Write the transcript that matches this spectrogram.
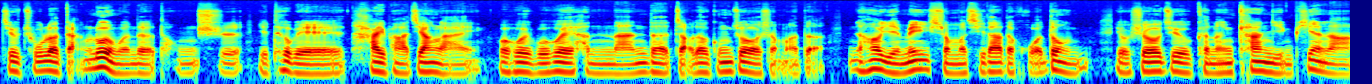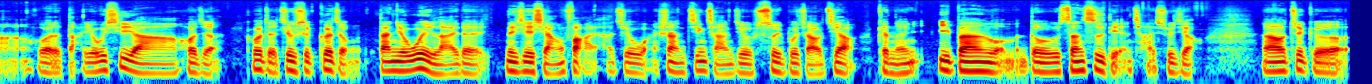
就除了赶论文的同时，也特别害怕将来我会不会很难的找到工作什么的。然后也没什么其他的活动。有时候就可能看影片啊，或者打游戏啊，或者或者就是各种担忧未来的那些想法呀，就晚上经常就睡不着觉，可能一般我们都三四点才睡觉，然后这个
